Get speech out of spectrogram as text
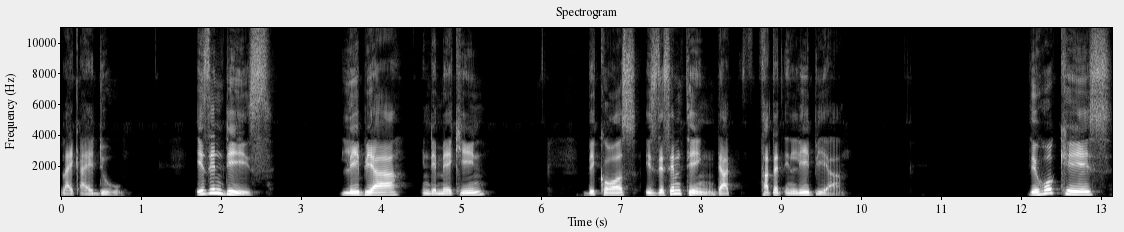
like I do. Isn't this Libya in the making? Because it's the same thing that started in Libya. The whole case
